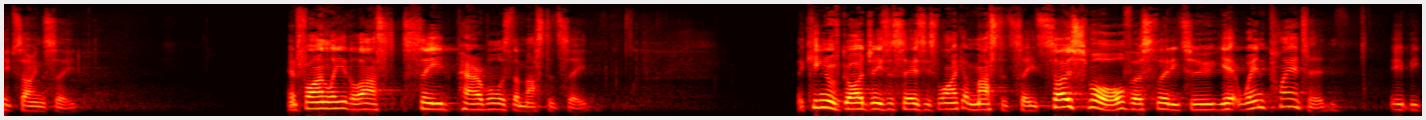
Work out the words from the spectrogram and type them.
Keep sowing the seed. And finally, the last seed parable is the mustard seed. The kingdom of God, Jesus says, is like a mustard seed, so small, verse 32, yet when planted, it, be,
